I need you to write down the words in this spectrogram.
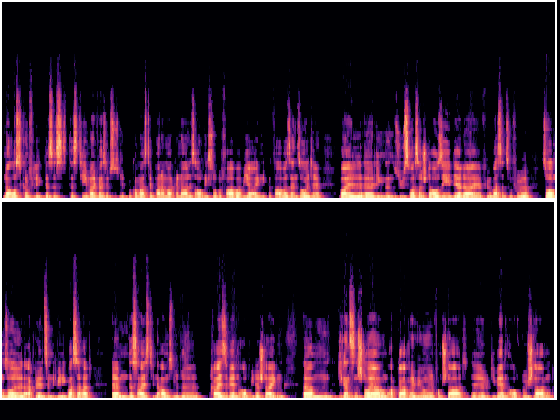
Nahostkonflikt, das ist das Thema, ich weiß nicht, ob du es mitbekommen hast, der Panama-Kanal ist auch nicht so befahrbar, wie er eigentlich befahrbar sein sollte, weil äh, irgendein Süßwasserstausee, der da für Wasserzufuhr sorgen soll, aktuell ziemlich wenig Wasser hat. Ähm, das heißt, die Nahrungsmittelpreise werden auch wieder steigen. Ähm, die ganzen Steuer- und Abgabenerhöhungen vom Staat, äh, die werden auch durchschlagen.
